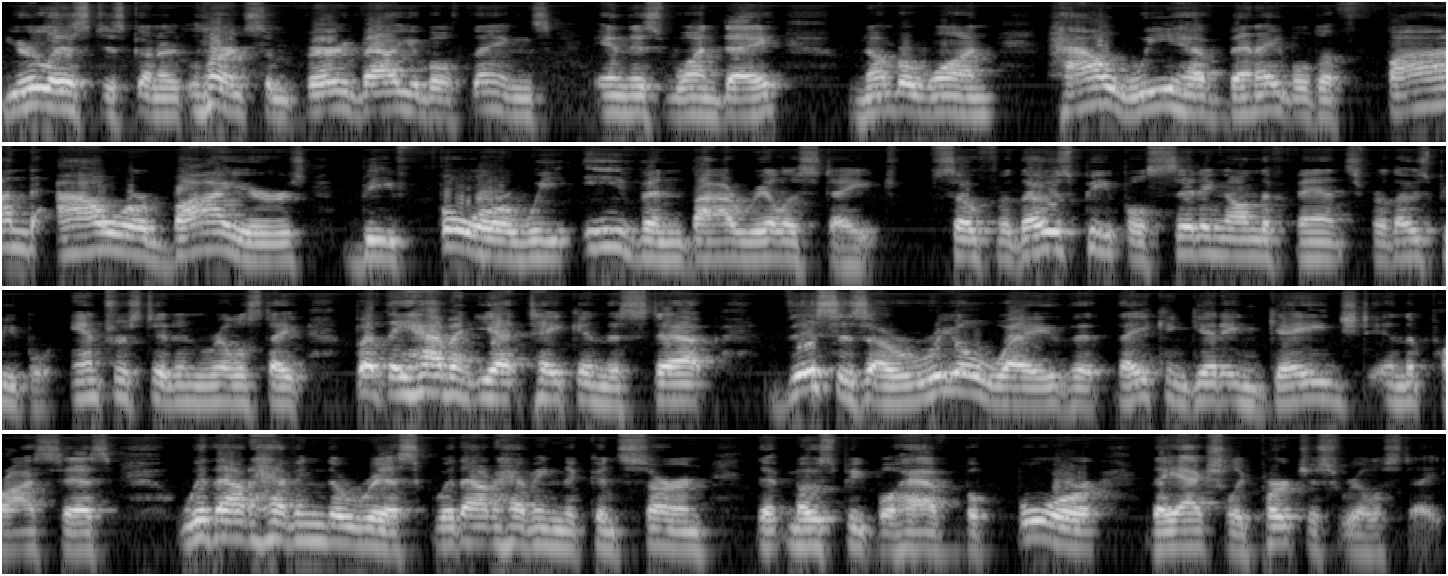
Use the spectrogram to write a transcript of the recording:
your list is going to learn some very valuable things in this one day. Number one, how we have been able to find our buyers before we even buy real estate. So for those people sitting on the fence, for those people interested in real estate, but they haven't yet taken the step, this is a real way that they can get engaged in the process without having the risk, without having the concern that most people have before they actually purchase real estate.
